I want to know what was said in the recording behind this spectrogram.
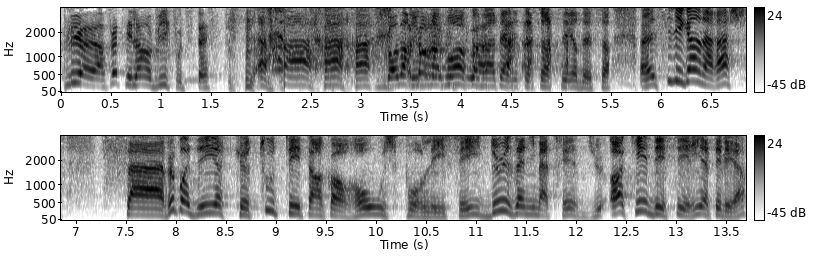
plus euh, en fait, c'est l'envie qu'il faut que tu testes. Qu'on a encore envie voir de toi. comment tu allais te sortir de ça. Euh, si les gars en arrachent, ça veut pas dire que tout est encore rose pour les filles. Deux animatrices du hockey des séries à TVA,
